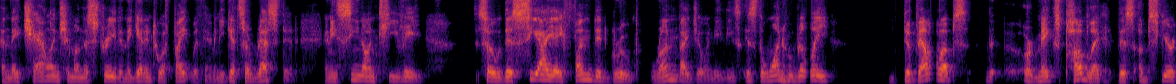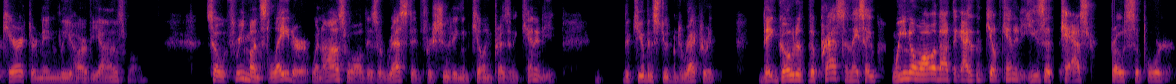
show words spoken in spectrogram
and they challenge him on the street and they get into a fight with him and he gets arrested and he's seen on TV. So this CIA funded group run by Joannides is the one who really develops or makes public this obscure character named Lee Harvey Oswald. So, three months later, when Oswald is arrested for shooting and killing President Kennedy, the Cuban Student Directorate they go to the press and they say, "We know all about the guy who killed Kennedy. He's a Castro supporter,"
